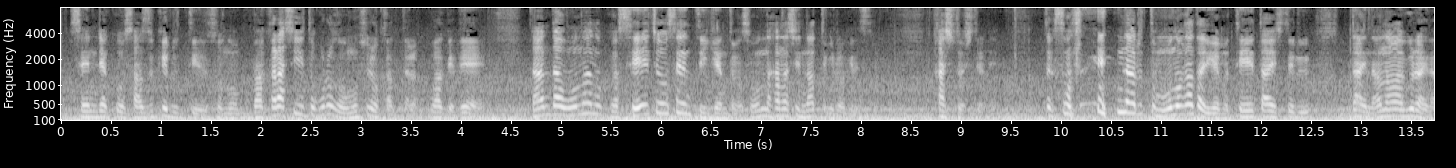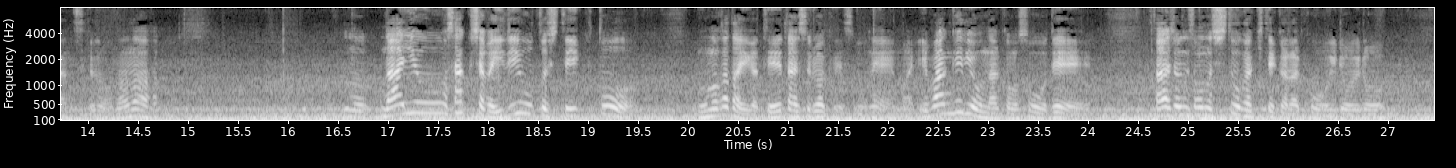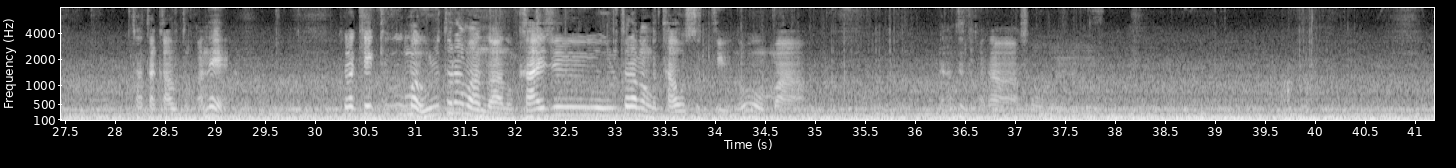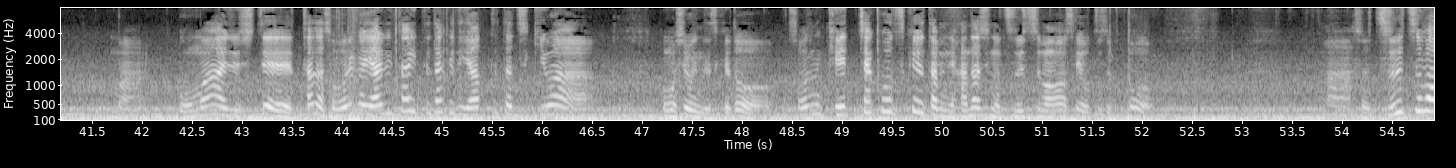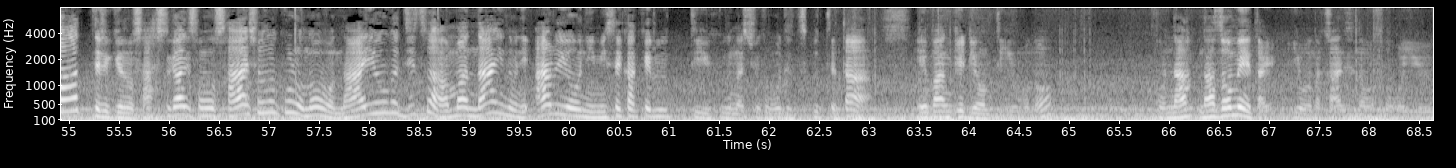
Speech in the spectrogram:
戦略を授けるっていう、その馬鹿らしいところが面白かったわけで、だんだん女の子が成長せんといけんとか、そんな話になってくるわけですよ。歌手としてね。だからその辺になると物語が今停滞してる第7話ぐらいなんですけど、7話、の内容を作者が入れようとしていくと、物語が停滞するわけですよね。まあ、エヴァンゲリオンなんかもそうで、最初にその使徒が来てからこういろいろ戦うとかね、それは結局、まあ、ウルトラマンのあの怪獣をウルトラマンが倒すっていうのを、まあ、なんていうのかな、そういう、まあ、オマージュして、ただそれがやりたいってだけでやってた時期は、面白いんですけど、それに決着をつけるために話の通じ回せようとすると、まあ、それ通つま合ってるけど、さすがにその最初の頃の内容が実はあんまないのにあるように見せかけるっていう風な手法で作ってたエヴァンゲリオンっていうもの、こう謎めいたような感じのそういう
